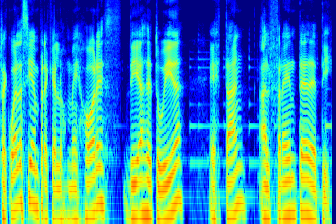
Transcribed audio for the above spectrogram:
recuerda siempre que los mejores días de tu vida están al frente de ti.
